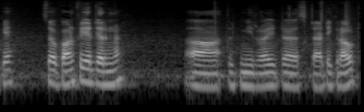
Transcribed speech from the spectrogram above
okay. So configure terminal. Uh, let me write a static route.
